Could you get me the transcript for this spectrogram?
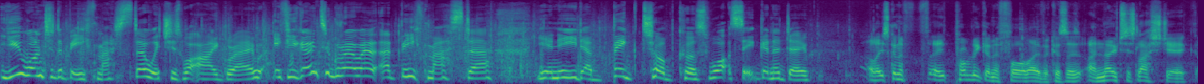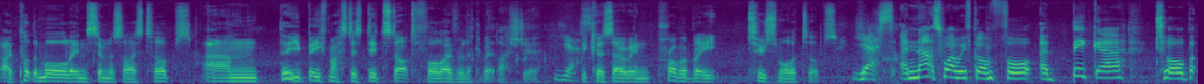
You wanted a beef master, which is what I grow. If you're going to grow a, a beef master, you need a big tub because what's it going to do? Well, it's going to it's probably going to fall over because I, I noticed last year I put them all in similar sized tubs, and the beef masters did start to fall over a little bit last year. Yes. Because they were in probably two smaller tubs. Yes, and that's why we've gone for a bigger tub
